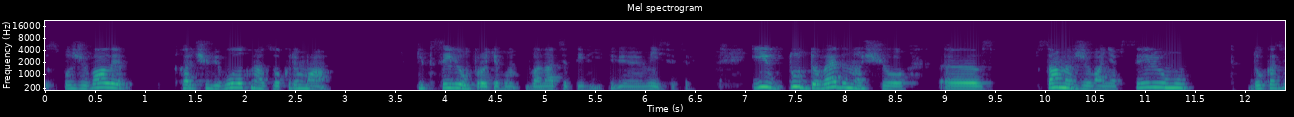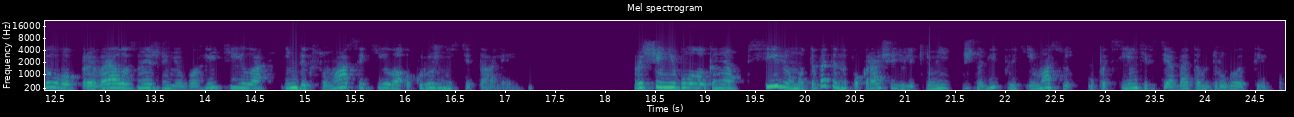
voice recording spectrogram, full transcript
споживали харчові волокна, зокрема і псиліум протягом 12 е, місяців. І тут доведено, що е, саме вживання псиліуму доказово привело зниженню ваги тіла, індексу маси тіла, окружності талії. Розчинні волокна псиліуму доведено покращують глікемічну відповідь і масу у пацієнтів з діабетом другого типу,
